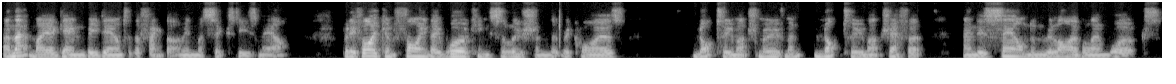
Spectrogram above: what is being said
And that may again be down to the fact that I'm in my 60s now. But if I can find a working solution that requires not too much movement, not too much effort, and is sound and reliable and works,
